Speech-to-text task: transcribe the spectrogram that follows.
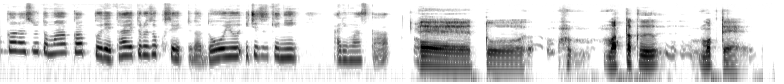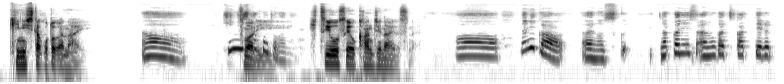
んからするとマークアップでタイトル属性っていうのはどういう位置づけにありますか？えー、っと、全くもって気にしたことがない。ああ、気にしたことがない。必要性を感じないですね。ああ、何か、あの、スク、中根さんが使ってる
